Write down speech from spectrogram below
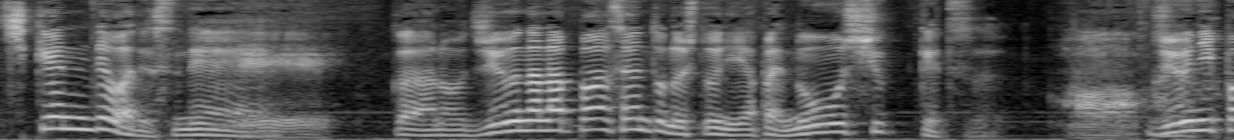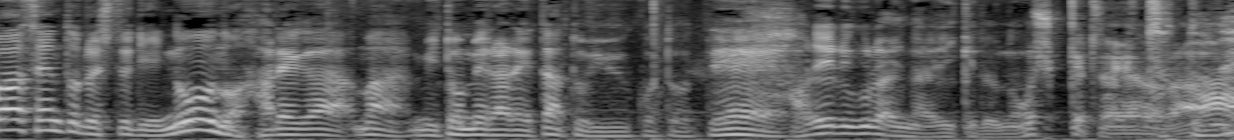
治験ではですね、えあの17%の人にやっぱり脳出血、はあ。12%の人に脳の腫れがまあ認められたということで、腫れるぐらいならいいけど、脳出血はやだな。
